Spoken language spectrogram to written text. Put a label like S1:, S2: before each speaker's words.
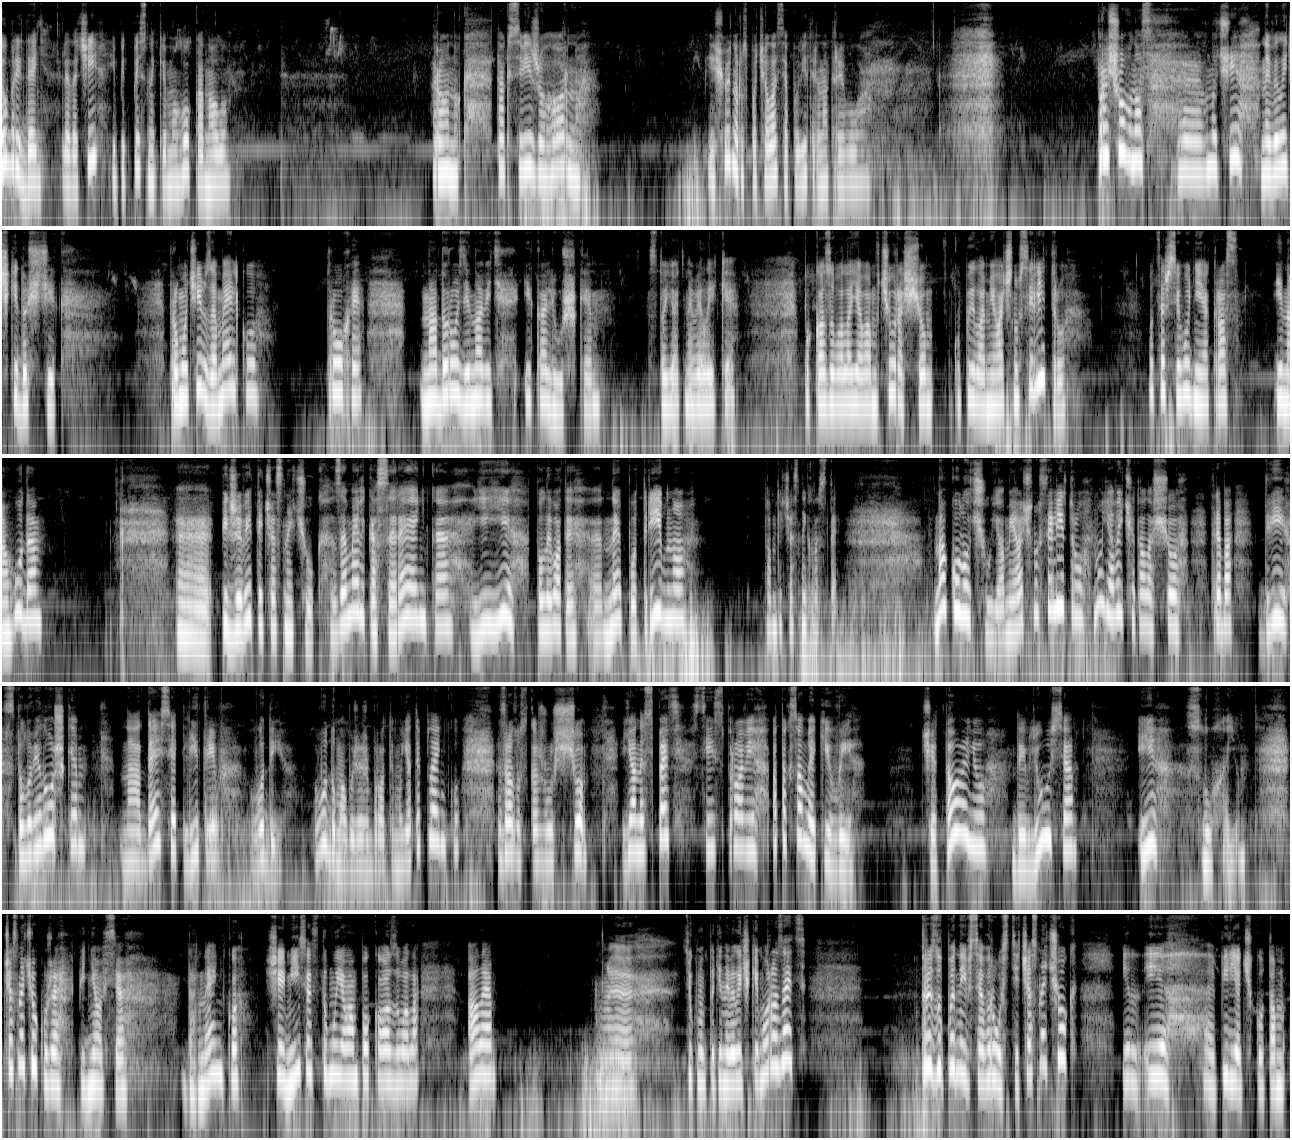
S1: Добрий день, глядачі і підписники мого каналу. Ранок так свіжо, гарно. І щойно розпочалася повітряна тривога. Пройшов у нас е, вночі невеличкий дощик. Промочив земельку трохи. На дорозі навіть і калюшки стоять невеликі. Показувала я вам вчора, що купила міачну селітру. Оце ж сьогодні якраз і нагода е, підживити часничок. Земелька сиренька, її поливати е, не потрібно, там, де часник росте. Наколочу я м'ячну селітру. Ну, я вичитала, що треба 2 столові ложки на 10 літрів води. Воду, мабуть, ж братиму я тепленьку. Зразу скажу, що я не спець в цій справі, а так само, як і ви. Читаю, дивлюся і слухаю. Часничок уже піднявся давненько, ще місяць тому я вам показувала, але е, цюкнув тоді невеличкий морозець, призупинився в рості часничок, і, і е, пір'ячко там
